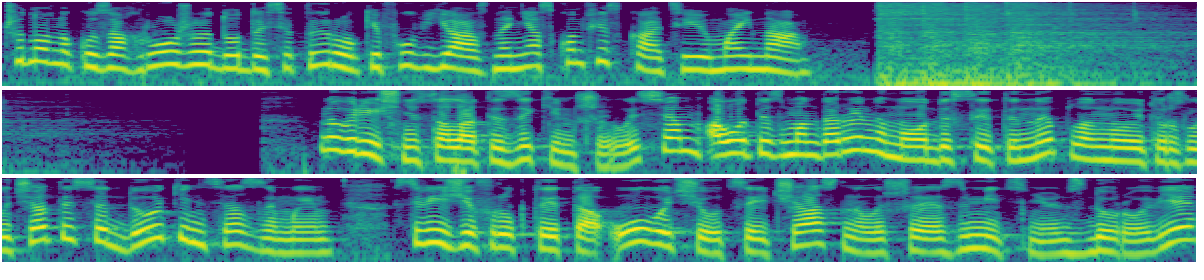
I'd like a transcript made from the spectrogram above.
Чиновнику загрожує до 10 років ув'язнення з конфіскацією майна. Новорічні салати закінчилися, а от із мандаринами одесити не планують розлучатися до кінця зими. Свіжі фрукти та овочі у цей час не лише зміцнюють здоров'я,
